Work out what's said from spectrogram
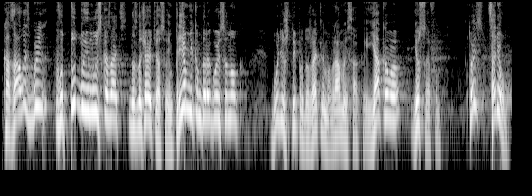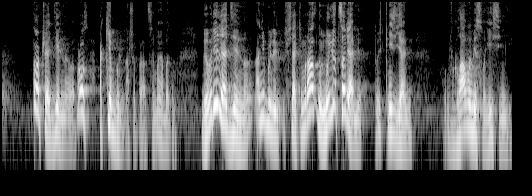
казалось бы, вот тут бы ему и сказать, назначаю тебя своим преемником, дорогой сынок, будешь ты продолжателем Авраама, Исаака и Якова, Йосефом. То есть царем. Это вообще отдельный вопрос. А кем были наши працы? Мы об этом говорили отдельно. Они были всяким разным, но и царями, то есть князьями, в главами своей семьи.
